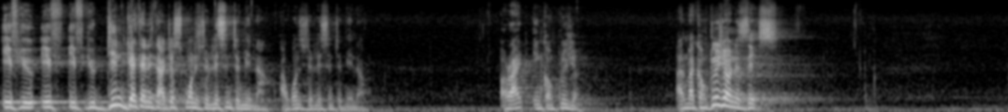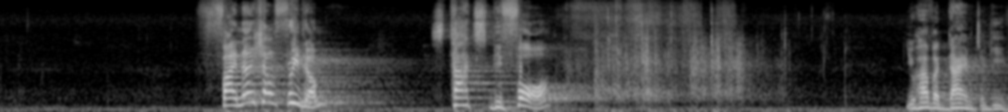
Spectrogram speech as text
if, you, if, if you didn't get anything, I just want you to listen to me now. I want you to listen to me now. All right, in conclusion. And my conclusion is this financial freedom starts before you have a dime to give,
